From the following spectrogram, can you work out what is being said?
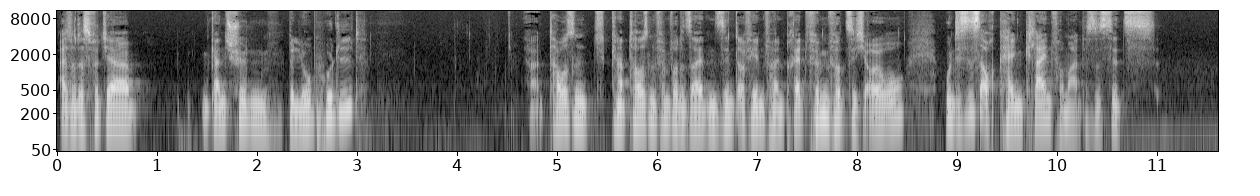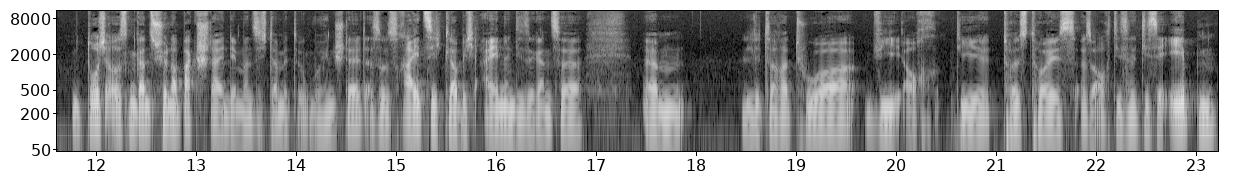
Also das wird ja ganz schön belobhudelt. Ja, 1000, knapp 1500 Seiten sind auf jeden Fall ein Brett, 45 Euro. Und es ist auch kein Kleinformat. Das ist jetzt durchaus ein ganz schöner Backstein, den man sich damit irgendwo hinstellt. Also es reiht sich, glaube ich, ein in diese ganze ähm, Literatur, wie auch die Tolstois, also auch diese, diese Epen,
